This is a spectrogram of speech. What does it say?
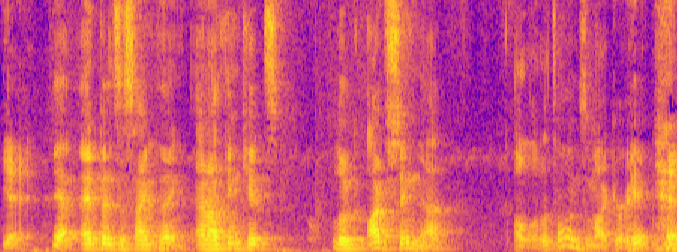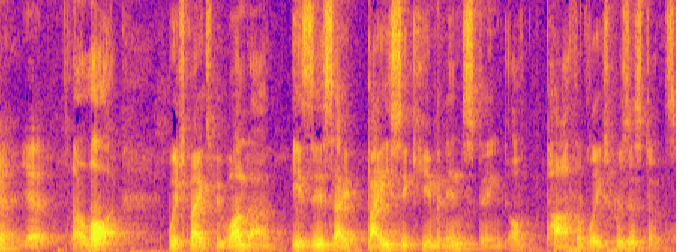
Yeah. Yeah, and, but it's the same thing. And I think it's look, I've seen that a lot of times in my career. yeah. Yeah. A lot, which makes me wonder: is this a basic human instinct of path of least resistance?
